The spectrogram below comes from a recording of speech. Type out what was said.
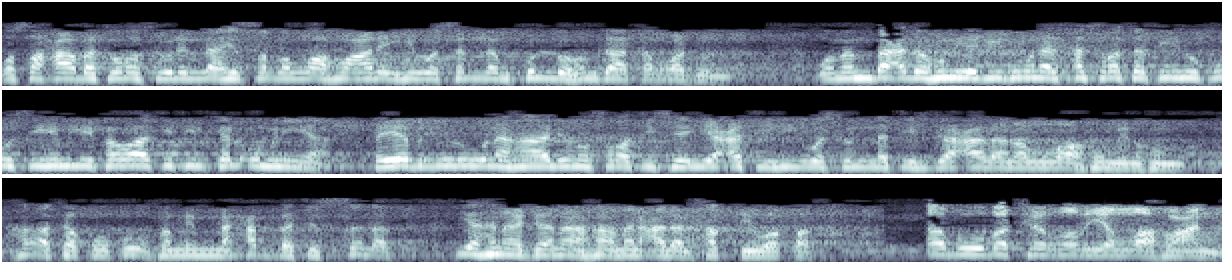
وصحابة رسول الله صلى الله عليه وسلم كلهم ذاك الرجل. ومن بعدهم يجدون الحسرة في نفوسهم لفوات تلك الأمنية فيبذلونها لنصرة شيعته وسنته جعلنا الله منهم. هاك قطوف من محبة السلف يهنى جناها من على الحق وقف. أبو بكر رضي الله عنه.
